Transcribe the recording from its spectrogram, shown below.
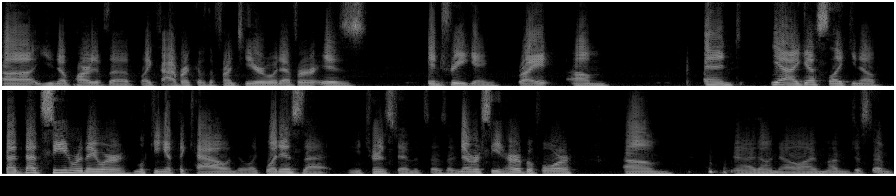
uh, you know, part of the like fabric of the frontier, or whatever, is intriguing, right? Um, and yeah, I guess like you know that that scene where they were looking at the cow and they're like, "What is that?" And he turns to him and says, "I've never seen her before." Um, I don't know. I'm I'm just I'm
